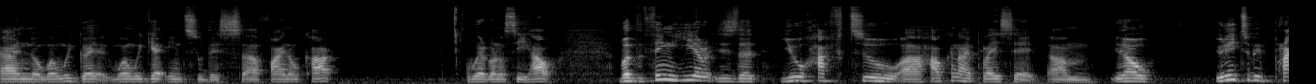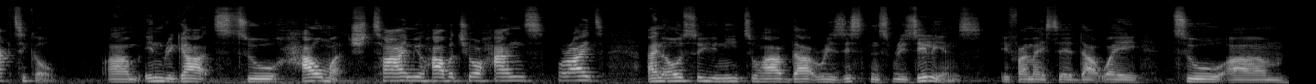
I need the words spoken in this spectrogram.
And uh, when we get when we get into this uh, final card we're gonna see how. But the thing here is that you have to uh, how can I place it? Um, you know you need to be practical um, in regards to how much time you have at your hands all right and also you need to have that resistance resilience if I may say it that way to um,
